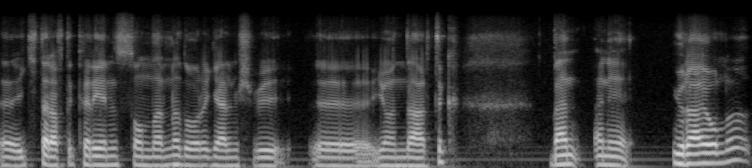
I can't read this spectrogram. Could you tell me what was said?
e, iki tarafta kariyerin sonlarına doğru gelmiş bir e, yönde artık. Ben hani Urayoğlu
